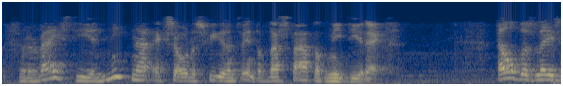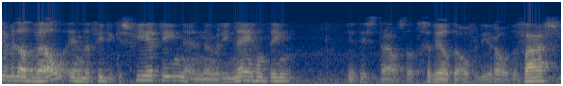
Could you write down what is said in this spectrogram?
verwijst hier niet naar Exodus 24. Daar staat dat niet direct. Elders lezen we dat wel in Leviticus 14 en nummer 19. Dit is trouwens dat gedeelte over die rode vaas.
